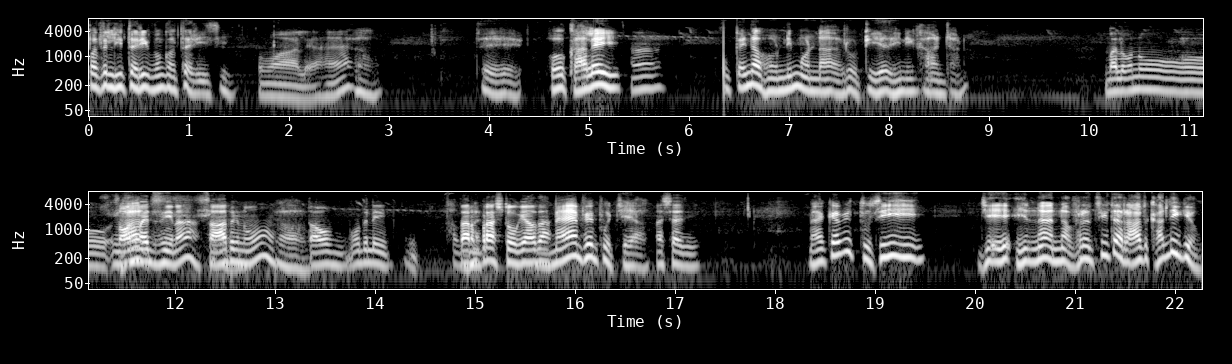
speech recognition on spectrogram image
ਪਤਲੀ ਤਰੀ ਵਾਂਗੂ ਤਰੀ ਸੀ ਕਮਾਲ ਆ ਹੈ ਹਾਂ। ਤੇ ਉਹ ਖਾ ਲਈ ਹਾਂ ਉਹ ਕਹਿੰਦਾ ਹੁਣ ਨਹੀਂ ਮੁੜਨਾ ਰੋਟੀ ਅਸੀਂ ਨਹੀਂ ਖਾਣ ਜਾਣਾ ਮਤਲਬ ਉਹਨੂੰ ਨਾਨ ਵੈਜ ਸੀ ਨਾ ਸਾਧ ਨੂੰ ਹਾਂ। ਤਾਂ ਉਹ ਉਹਦੇ ਲਈ ਧਰਮ ਭ੍ਰਸ਼ਟ ਹੋ ਗਿਆ ਉਹਦਾ। ਮੈਂ ਫਿਰ ਪੁੱਛਿਆ। ਅੱਛਾ ਜੀ। ਮੈਂ ਕਿਹਾ ਵੀ ਤੁਸੀਂ ਜੇ ਇੰਨਾ ਨਫ਼ਰਤ ਸੀ ਤਾਂ ਰਾਤ ਖਾਧੀ ਕਿਉਂ?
